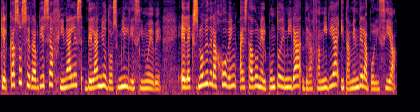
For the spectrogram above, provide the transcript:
que el caso se reabriese a finales del año 2019. El exnovio de la joven ha estado en el punto de mira de la familia y también de la policía.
